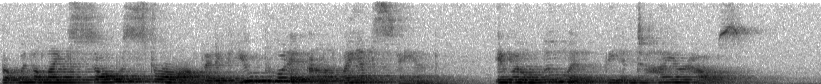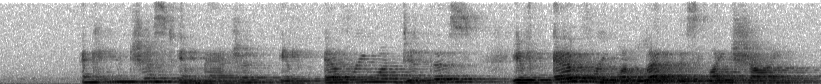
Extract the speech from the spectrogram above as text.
But with a light so strong that if you put it on a lampstand, it would illumine the entire house. And can you just imagine if everyone did this? If everyone let this light shine?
